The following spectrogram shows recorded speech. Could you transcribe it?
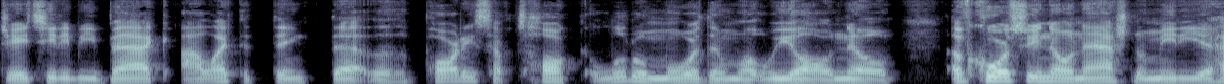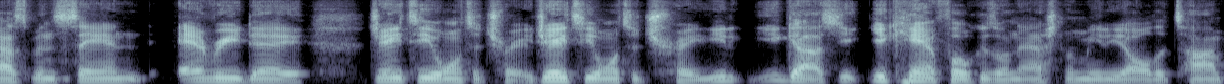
JT to be back. I like to think that the parties have talked a little more than what we all know. Of course, we know national media has been saying every day, JT wants to trade. JT wants to trade. You, you guys, you, you can't focus on national media all the time.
